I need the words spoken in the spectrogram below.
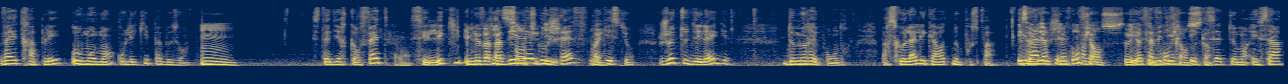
va être appelé au moment où l'équipe a besoin. Mm. C'est-à-dire qu'en fait, Ah bon c'est l'équipe qui pas délègue au chef Ouais. la question. Je te délègue de me répondre. Parce que là, les carottes ne poussent pas. Ça veut dire le qu'il y a une chef confiance. Ça veut Et dire qu'il y a une confiance, ça. exactement. Et ça,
